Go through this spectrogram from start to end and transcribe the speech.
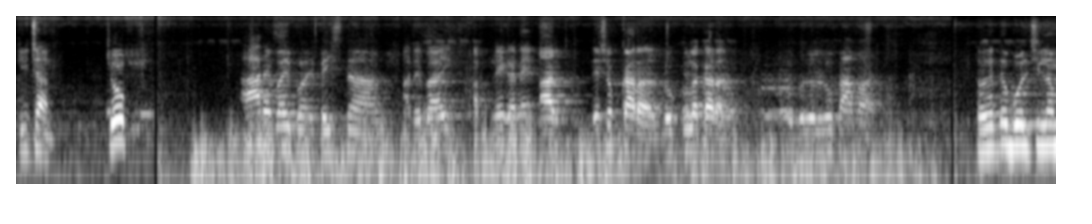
কি চান? চুপ। আরে ভাই ভাই পেস না। আরে ভাই আপনি এখানে আর এসব কারা? লোকগুলা কারা? এগুলো লোক আমার। তোকে তো বলছিলাম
